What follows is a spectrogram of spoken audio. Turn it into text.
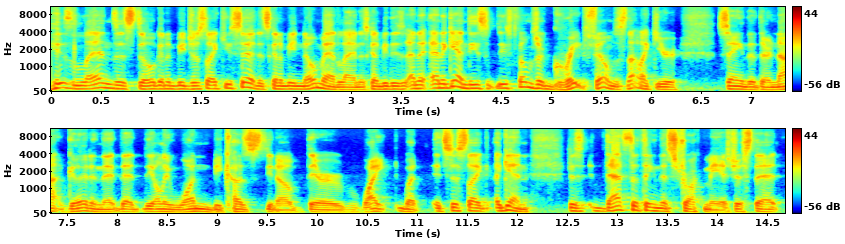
his lens is still going to be just like you said. It's going to be Nomadland. It's going to be these, and, and again, these these films are great films. It's not like you're saying that they're not good and that, that they only won because you know they're white. But it's just like again, just that's the thing that struck me is just that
